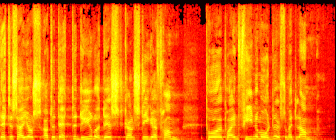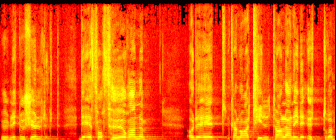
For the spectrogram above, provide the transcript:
Dette sier oss at dette dyret det kan stige fram på, på en fin måte, som et lam, litt uskyldig. Det er forførende og det er, kan være tiltalende i det ytre.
